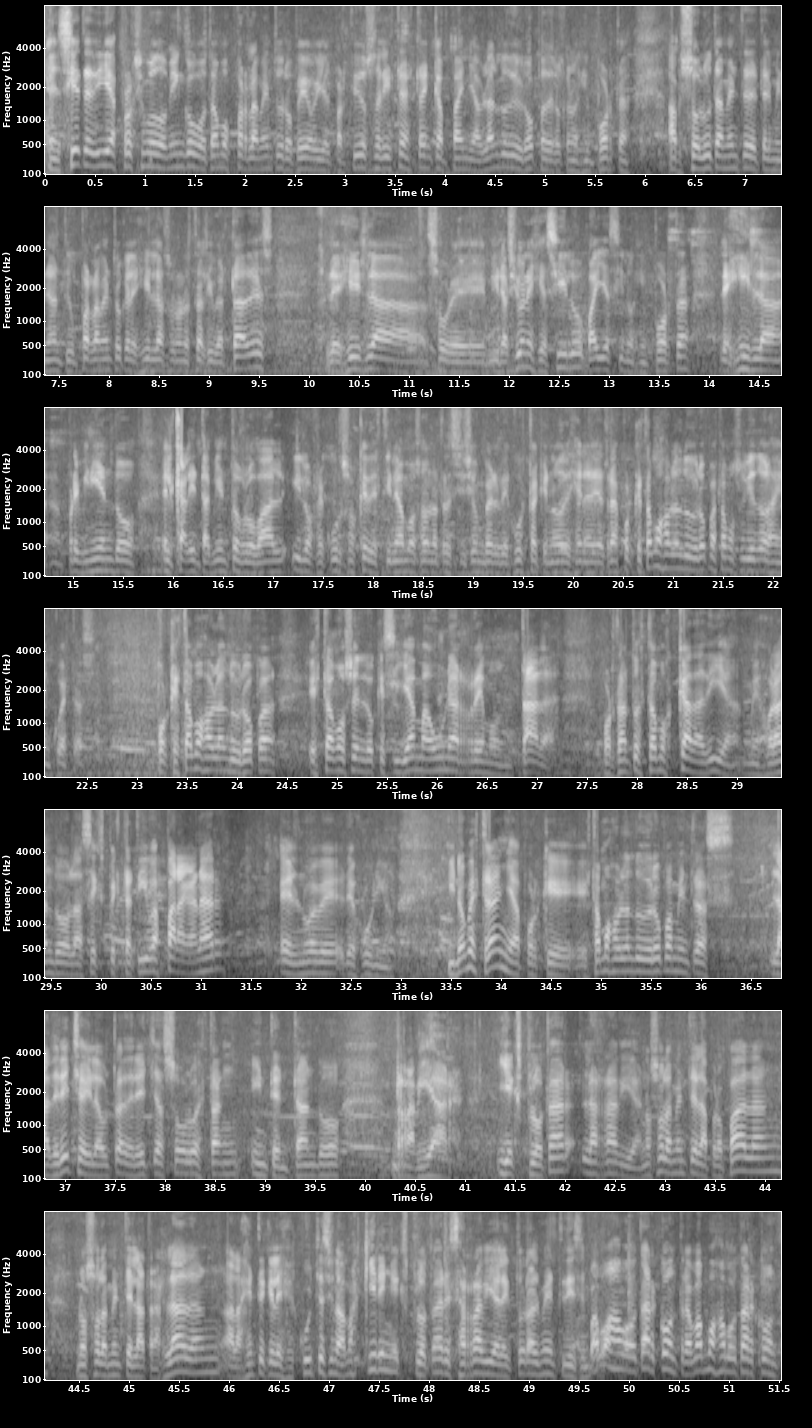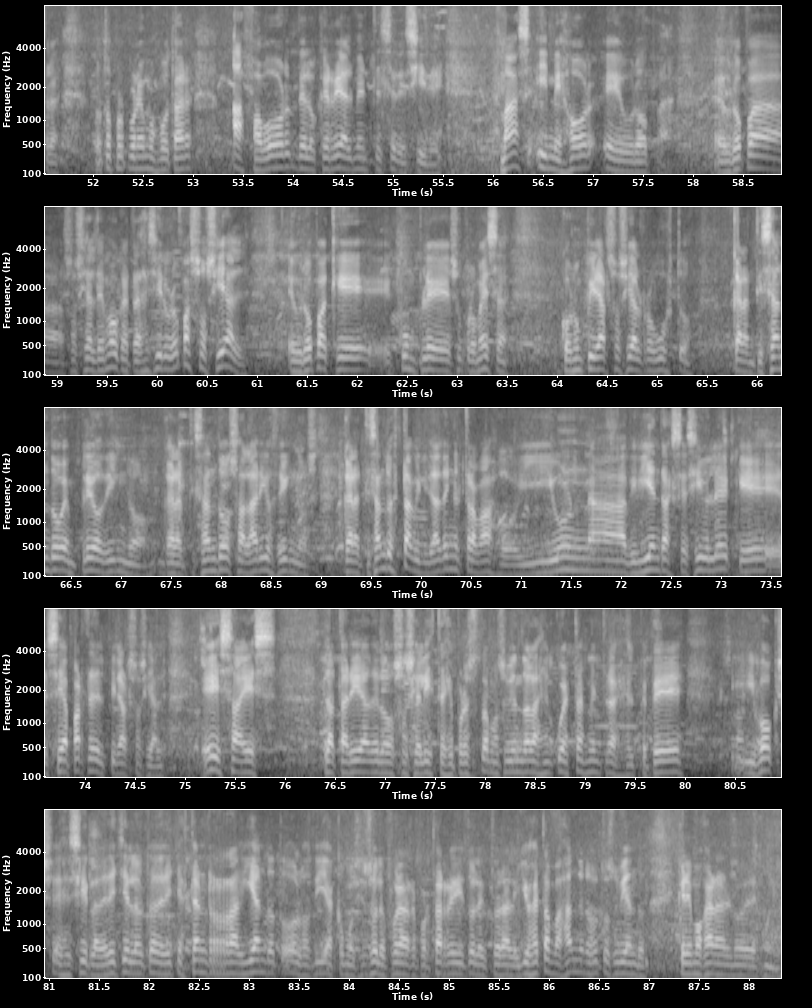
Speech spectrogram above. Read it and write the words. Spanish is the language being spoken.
En siete días, próximo domingo, votamos Parlamento Europeo y el Partido Socialista está en campaña hablando de Europa, de lo que nos importa, absolutamente determinante. Un Parlamento que legisla sobre nuestras libertades, legisla sobre migraciones y asilo, vaya si nos importa, legisla previniendo el calentamiento global y los recursos que destinamos a una transición verde justa que no deje nadie atrás. Porque estamos hablando de Europa, estamos subiendo las encuestas. Porque estamos hablando de Europa, estamos en lo que se llama una remontada. Por tanto, estamos cada día mejorando las expectativas para ganar el 9 de junio. Y no me extraña porque estamos hablando de Europa mientras la derecha y la ultraderecha solo están intentando rabiar y explotar la rabia. No solamente la propalan, no solamente la trasladan a la gente que les escucha, sino además quieren explotar esa rabia electoralmente y dicen, vamos a votar contra, vamos a votar contra. Nosotros proponemos votar a favor de lo que realmente se decide. Más y mejor Europa. Europa socialdemócrata, es decir, Europa social, Europa que cumple su promesa con un pilar social robusto, garantizando empleo digno, garantizando salarios dignos, garantizando estabilidad en el trabajo y una vivienda accesible que sea parte del pilar social. Esa es la tarea de los socialistas y por eso estamos subiendo las encuestas mientras el PP y Vox, es decir, la derecha y la otra derecha, están rabiando todos los días como si eso le fuera a reportar rédito electoral. Ellos están bajando y nosotros subiendo. Queremos ganar el 9 de junio.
